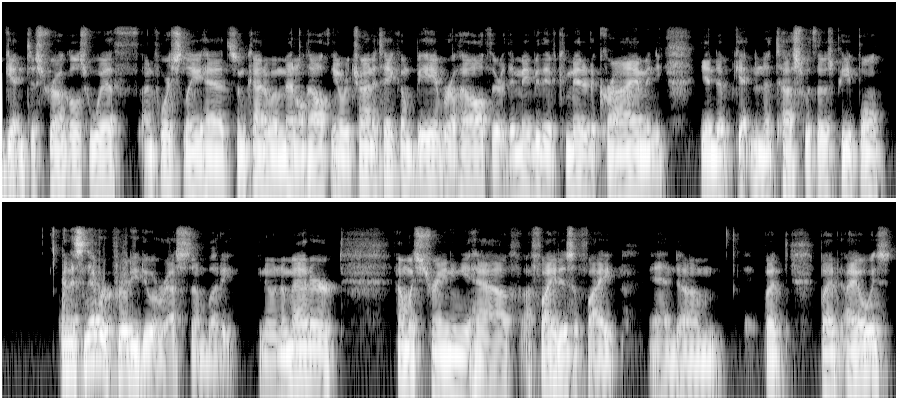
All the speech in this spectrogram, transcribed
get into struggles with, unfortunately, had some kind of a mental health. You know, we're trying to take them behavioral health, or they maybe they've committed a crime, and you, you end up getting in a tuss with those people. And it's never pretty to arrest somebody. You know, no matter how much training you have, a fight is a fight. And um, but but I always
